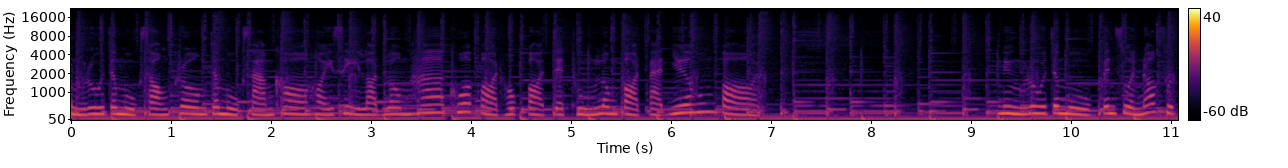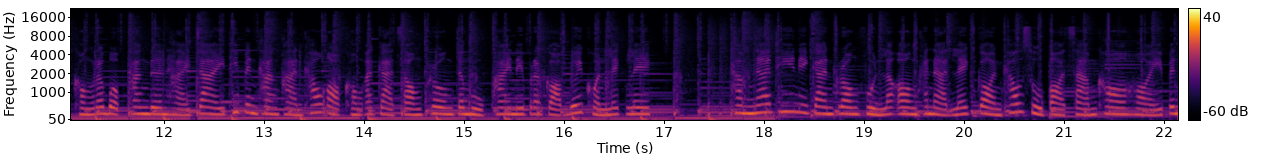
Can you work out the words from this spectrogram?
1 รูจมูก 2 โพรง จมูก 3 คอ หอย 4 หลอดลม 5 ขั้วปอด 6 ปอด 7 ถุงลมปอด 8 เยื่อหุ้มปอด 1 รูจมูก เป็นส่วนนอกสุดของระบบทางเดินหายใจที่เป็นทางผ่านเข้าออกของอากาศ 2 โพรงจมูกภายในประกอบด้วยขนเล็กๆ ทำหน้าที่ในการกรองฝุ่นละอองขนาดเล็กก่อนเข้าสู่ปอด 3 คอหอย เป็น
